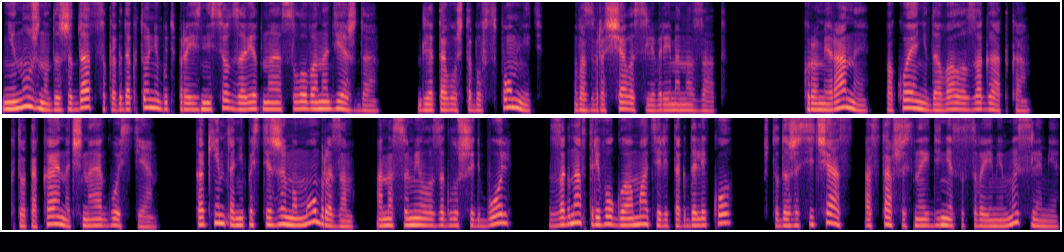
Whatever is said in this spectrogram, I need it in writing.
Не нужно дожидаться, когда кто-нибудь произнесет заветное слово «надежда», для того, чтобы вспомнить, возвращалось ли время назад. Кроме раны, покоя не давала загадка. Кто такая ночная гостья? Каким-то непостижимым образом она сумела заглушить боль, загнав тревогу о матери так далеко, что даже сейчас, оставшись наедине со своими мыслями,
